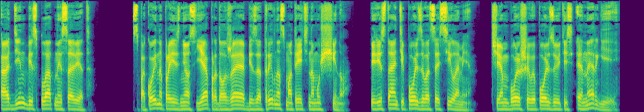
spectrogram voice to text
Один бесплатный совет. Спокойно произнес я, продолжая безотрывно смотреть на мужчину. Перестаньте пользоваться силами. Чем больше вы пользуетесь энергией,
